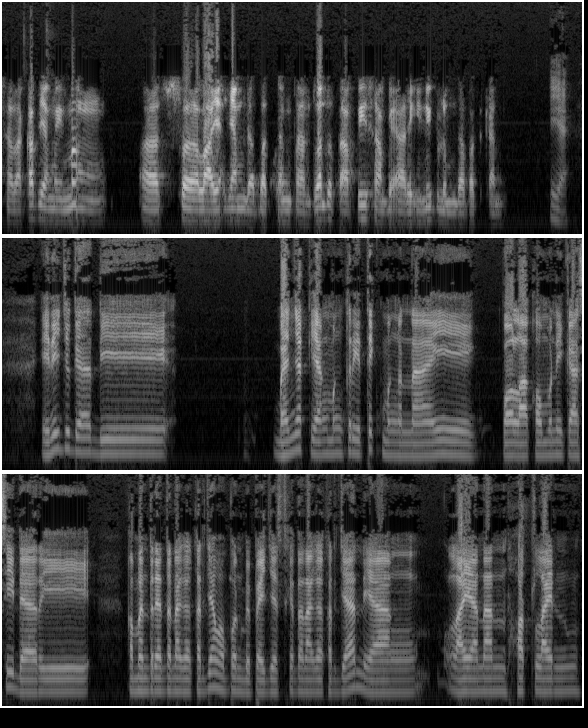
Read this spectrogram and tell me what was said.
masyarakat yang memang uh, selayaknya mendapatkan bantuan, tetapi sampai hari ini belum mendapatkan. Iya, ini juga di banyak yang mengkritik mengenai pola komunikasi dari Kementerian Tenaga Kerja maupun BPJS Ketenagakerjaan yang layanan hotline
